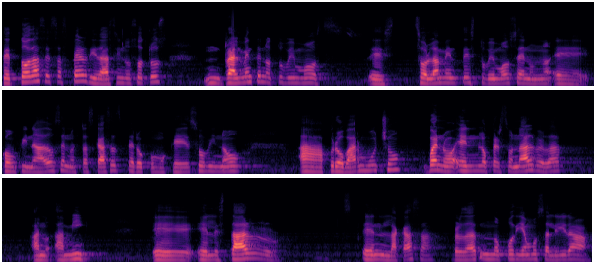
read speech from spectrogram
de todas esas pérdidas y nosotros mm, realmente no tuvimos, solamente estuvimos en eh, confinados en nuestras casas, pero como que eso vino a probar mucho, bueno, en lo personal, ¿verdad? A, mí, eh, el estar en la casa, ¿verdad? No podíamos salir a,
